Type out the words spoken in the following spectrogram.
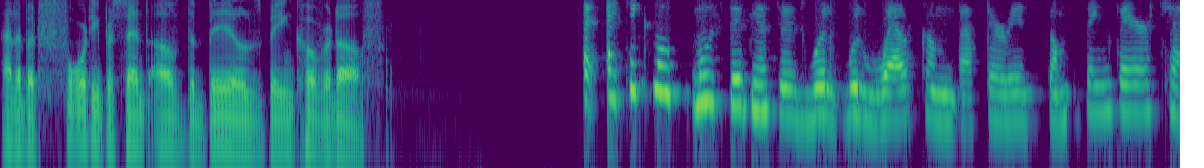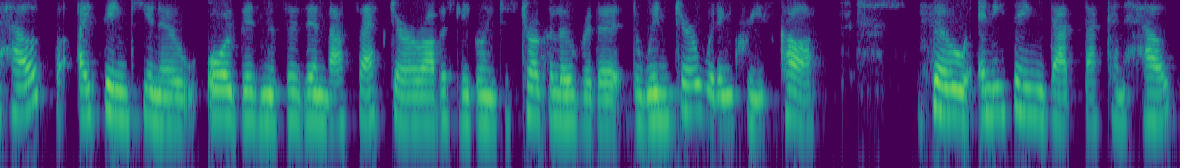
at about 40% of the bills being covered off? I think most, most businesses will, will welcome that there is something there to help. I think, you know, all businesses in that sector are obviously going to struggle over the, the winter with increased costs. So anything that, that can help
